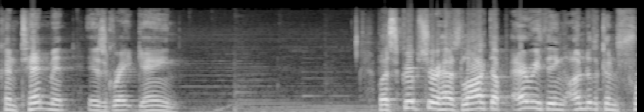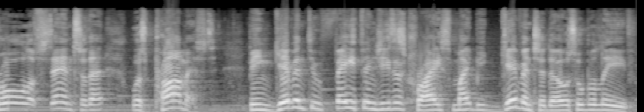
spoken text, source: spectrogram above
contentment is great gain. But Scripture has locked up everything under the control of sin so that was promised, being given through faith in Jesus Christ, might be given to those who believe.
